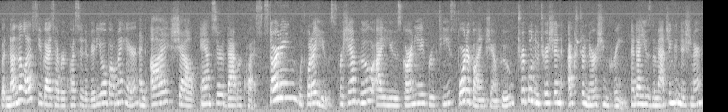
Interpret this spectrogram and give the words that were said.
But nonetheless, you guys have requested a video about my hair, and I shall answer that request. Starting with what I use. For shampoo, I use Garnier Fructis Fortifying Shampoo, Triple Nutrition Extra Nourishing Cream, and I use the matching conditioner.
